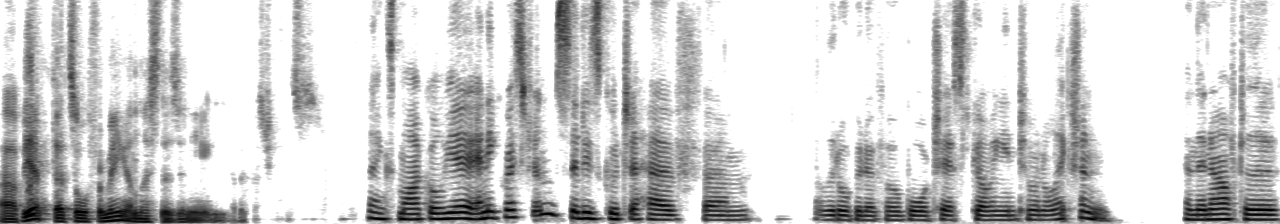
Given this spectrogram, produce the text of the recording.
Uh, yeah, that's all for me, unless there's any other questions. Thanks, Michael. Yeah, any questions? It is good to have um, a little bit of a war chest going into an election. And then after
